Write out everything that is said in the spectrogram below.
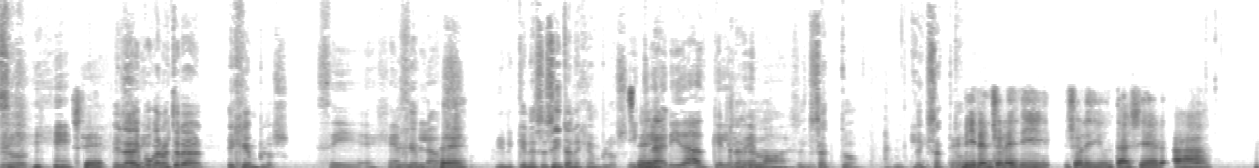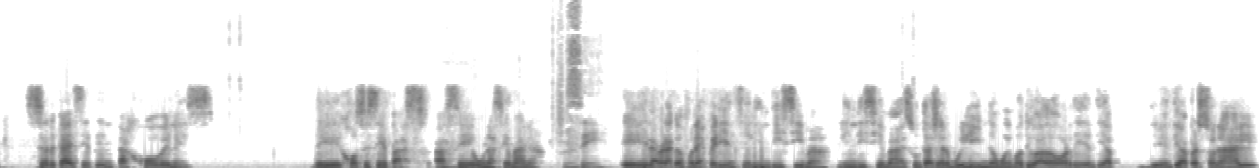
Pero Sí. en la época nuestra eran ejemplos. Sí, ejemplos. Ejemplos. Y que necesitan ejemplos. Y claridad, que les Claro, demos. Exacto. Exacto. Miren, yo les di, yo les di un taller a cerca de 70 jóvenes de José Cepas hace una semana. Sí. Eh, la verdad que fue una experiencia lindísima, lindísima. Es un taller muy lindo, muy motivador de identidad, de identidad personal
